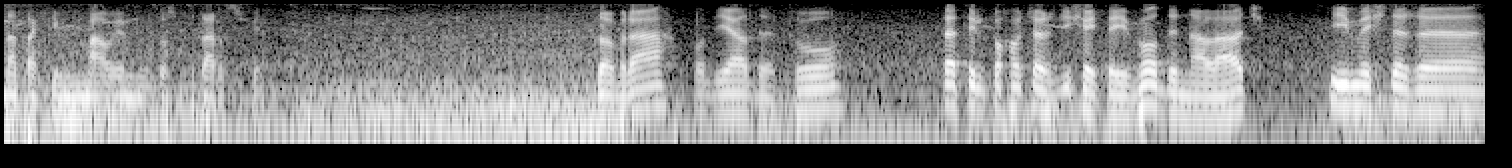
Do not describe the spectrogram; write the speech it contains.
na takim małym gospodarstwie. Dobra, podjadę tu. Chcę tylko chociaż dzisiaj tej wody nalać i myślę, że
